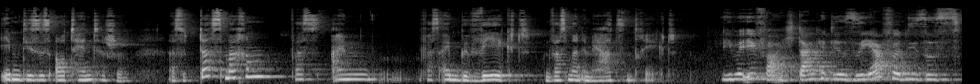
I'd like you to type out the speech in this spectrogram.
eben dieses Authentische. Also das machen, was einem, was einem bewegt und was man im Herzen trägt. Liebe Eva, ich danke dir sehr für dieses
